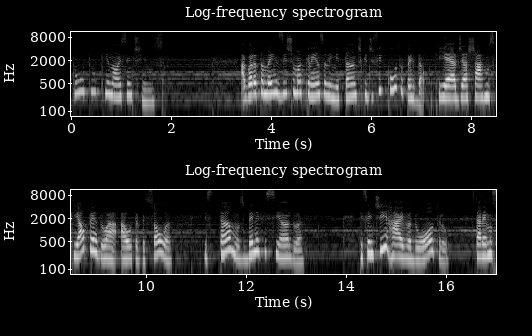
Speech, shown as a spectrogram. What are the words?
tudo que nós sentimos. Agora também existe uma crença limitante que dificulta o perdão, que é a de acharmos que ao perdoar a outra pessoa, estamos beneficiando-a. Que sentir raiva do outro, estaremos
